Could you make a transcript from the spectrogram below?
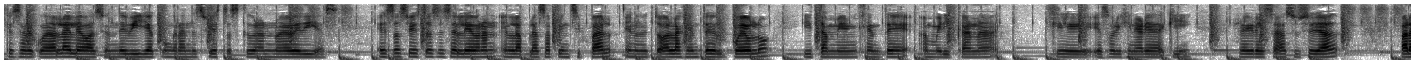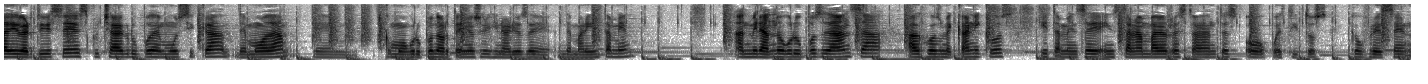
que se recuerda la elevación de Villa con grandes fiestas que duran nueve días. Estas fiestas se celebran en la plaza principal, en donde toda la gente del pueblo y también gente americana que es originaria de aquí regresa a su ciudad para divertirse, escuchar grupo de música, de moda, em, como grupos norteños originarios de, de Marín también admirando grupos de danza, juegos mecánicos y también se instalan varios restaurantes o puestitos que ofrecen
